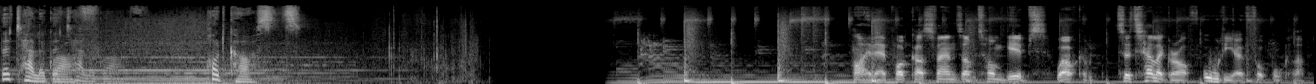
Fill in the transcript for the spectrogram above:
The Telegraph. The Telegraph. Podcasts. Hi there, podcast fans. I'm Tom Gibbs. Welcome to Telegraph Audio Football Club.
